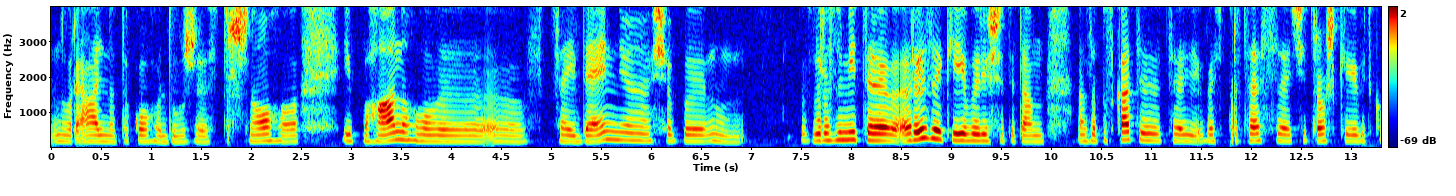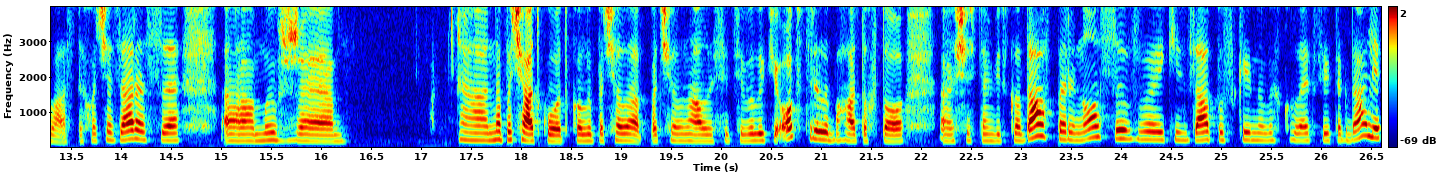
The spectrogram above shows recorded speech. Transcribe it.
ну, реально такого дуже страшного і поганого в цей день, щоб ну, зрозуміти ризики і вирішити там запускати цей весь процес чи трошки відкласти. Хоча зараз е, ми вже на початку, от коли почала починалися ці великі обстріли, багато хто е, щось там відкладав, переносив якісь запуски нових колекцій і так далі.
